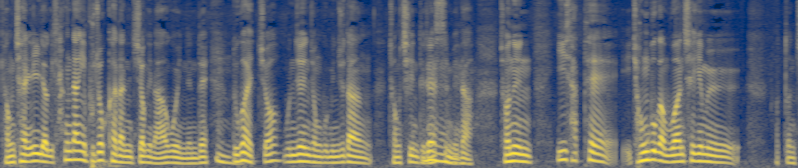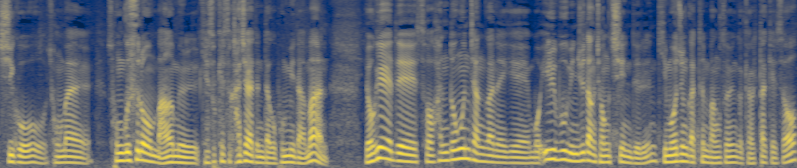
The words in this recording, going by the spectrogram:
경찰 인력이 상당히 부족하다는 지적이 나오고 있는데 음. 누가 했죠? 문재인 정부 민주당 정치인들이 네네네. 했습니다. 저는 이 사태 정부가 무한 책임을 어떤 지고 정말 송구스러운 마음을 계속해서 가져야 된다고 봅니다만 여기에 대해서 한동훈 장관에게 뭐 일부 민주당 정치인들은 김어준 같은 방송인과 결탁해서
